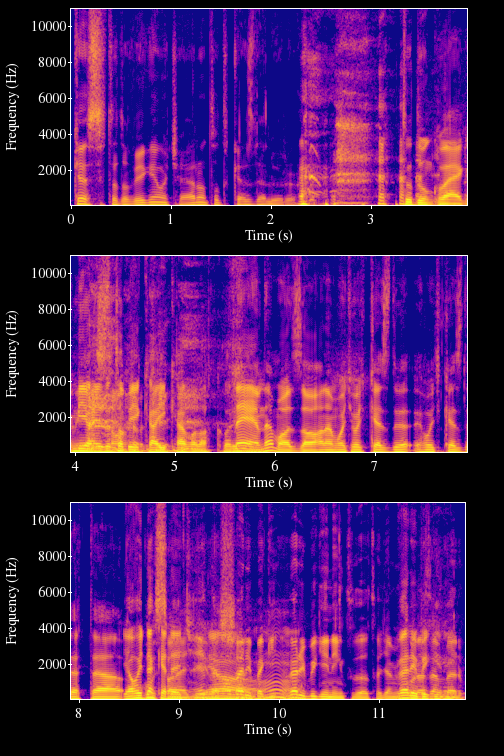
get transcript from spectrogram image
kezdheted a végén, hogyha elrontod, kezd előről. Tudunk vágni. Mi a helyzet a BKIK-val akkor? Nem, igen? nem azzal, hanem hogy hogy, kezd, hogy kezdett el Ja, hogy neked 21 egy- éves. ja. Very, begi- Ah. very beginning tudod, hogy amikor Very az beginning. ember...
